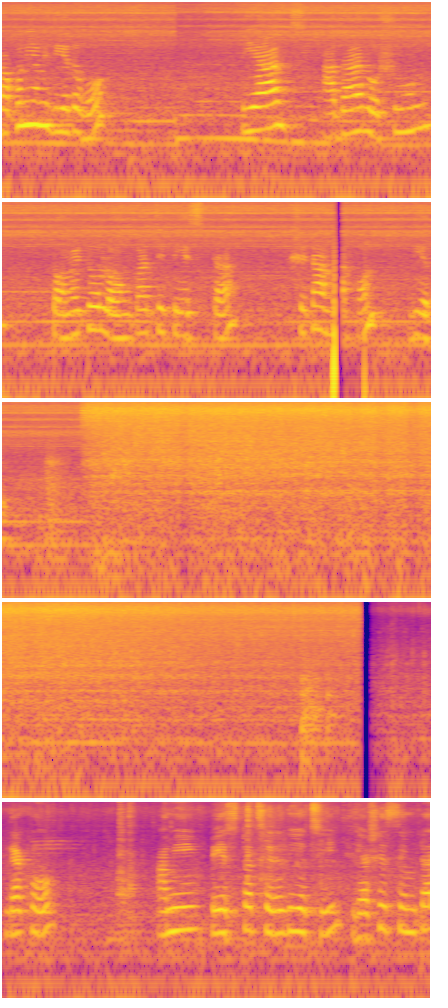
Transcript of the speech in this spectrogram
তখনই আমি দিয়ে দেবো পেঁয়াজ, আদা, রসুন, টমেটো লঙ্কার যে পেস্টটা, সেটা আমি এখন দিয়ে দেবো। দেখো, আমি পেস্টটা ছেড়ে দিয়েছি, গ্যাসের সিমটা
